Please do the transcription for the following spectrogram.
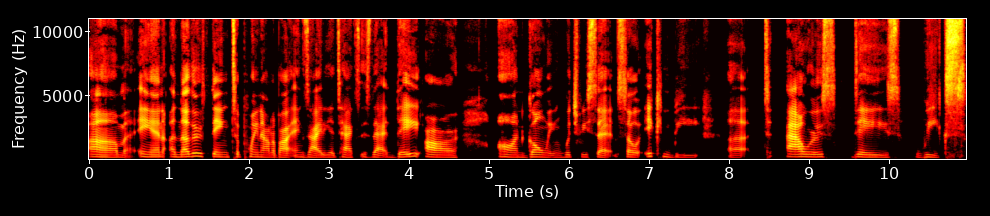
Um, and another thing to point out about anxiety attacks is that they are ongoing, which we said. So it can be uh, hours, days, weeks.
